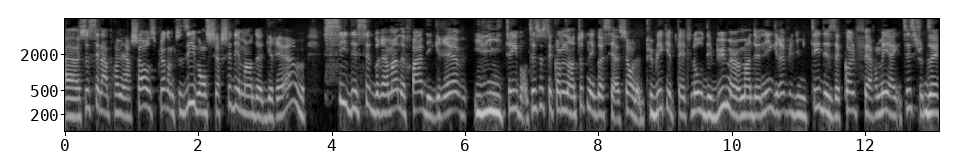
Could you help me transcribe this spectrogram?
Euh, ça, c'est la première chose. Puis là, comme tu dis, ils vont chercher des mandats de grève. S'ils décident vraiment de faire des grèves illimitées, bon, tu sais, ça, c'est comme dans toute négociation. Le public est peut-être là au début, mais à un moment donné, grève illimitée, des écoles fermées. Tu sais, je veux dire,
